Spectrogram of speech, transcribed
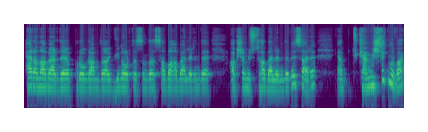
Her ana haberde, programda, gün ortasında, sabah haberlerinde, akşamüstü haberlerinde vesaire. Yani tükenmişlik mi var?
